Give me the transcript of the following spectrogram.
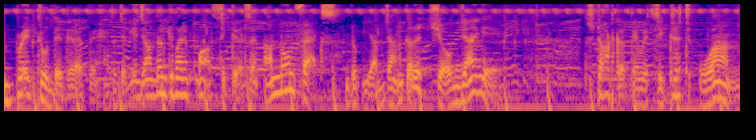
ब्रेक थ्रू देते रहते हैं। तो चलिए जानते हैं उनके बारे में पाँच सीक्रेट्स एंड अननोन फैक्ट्स जो कि आप जानकर चौक जाएँगे। स्टार्ट करते हैं विद सीक्रेट वन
